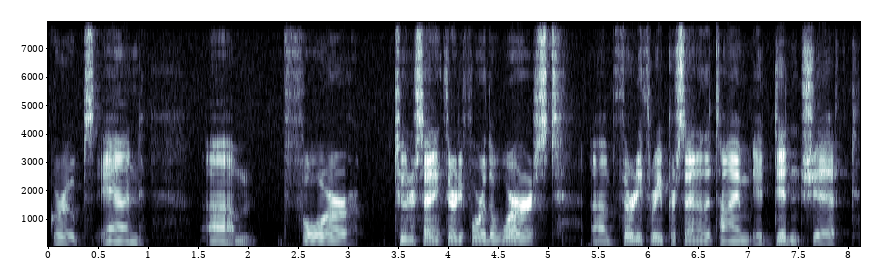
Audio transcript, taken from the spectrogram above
groups? And um, for tuner setting 34, the worst, um, 33% of the time it didn't shift.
